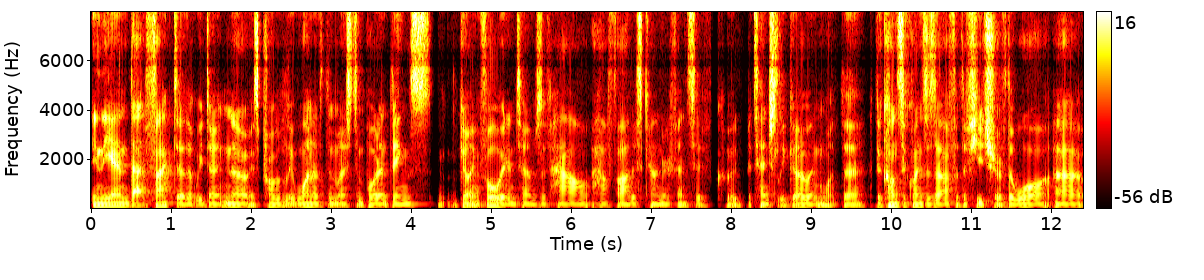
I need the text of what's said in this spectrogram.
in the end, that factor that we don't know is probably one of the most important things going forward in terms of how how far this counteroffensive could potentially go and what the the consequences are for the future of the war. Uh,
